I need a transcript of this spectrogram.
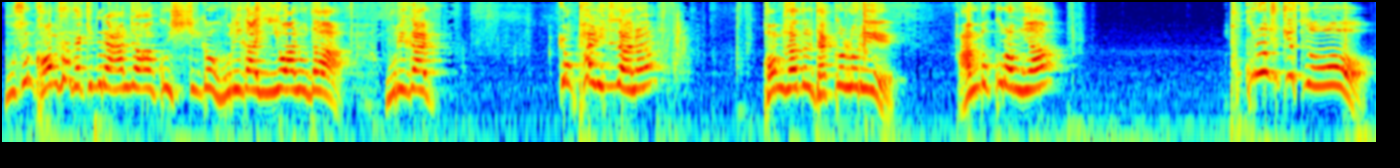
무슨 검사 새끼들이 앉아갖고, 씨, 그 우리가 이완우다. 우리가 쪽팔리지도 않아? 검사들 댓글놀이 안 부끄럽냐? 부끄러워 죽겠어.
